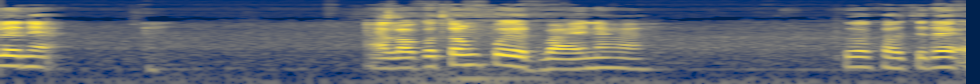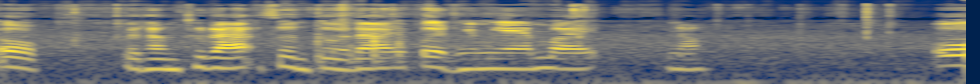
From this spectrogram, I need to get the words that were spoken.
เลยเนี่ย อะเราก็ต้องเปิดไว้นะคะ เพื่อเขาจะได้ออกไปทำธุระส่วนตัวได้ เปิดแง้มๆไว้เนาะ โอ้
